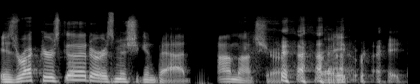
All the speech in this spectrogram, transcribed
is Rutgers good or is Michigan bad? I'm not sure. Right. right.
